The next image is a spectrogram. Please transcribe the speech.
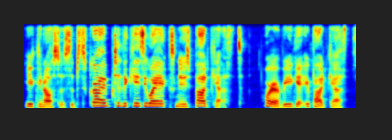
You can also subscribe to the KZYX News podcast, wherever you get your podcasts.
